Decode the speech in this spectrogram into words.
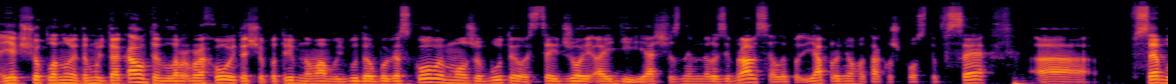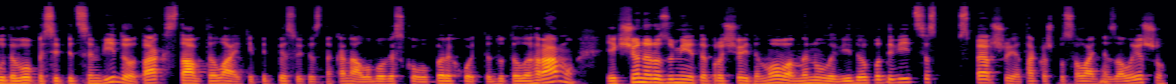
якщо плануєте мультиаккаунти, вра- враховуйте, що потрібно, мабуть, буде обов'язковим. Може бути ось цей Joy ID. Я ще з ним не розібрався, але я про нього також постив. Все. Все буде в описі під цим відео. Так, ставте лайки, підписуйтесь на канал, обов'язково переходьте до телеграму. Якщо не розумієте, про що йде мова, минуле відео подивіться спершу. Я також посилання залишу.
